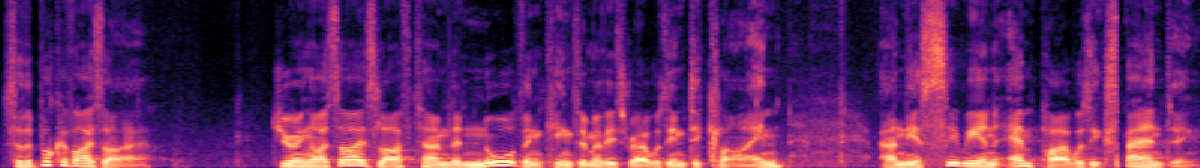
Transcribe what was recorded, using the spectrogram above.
So the book of Isaiah. During Isaiah's lifetime, the northern kingdom of Israel was in decline, and the Assyrian Empire was expanding.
